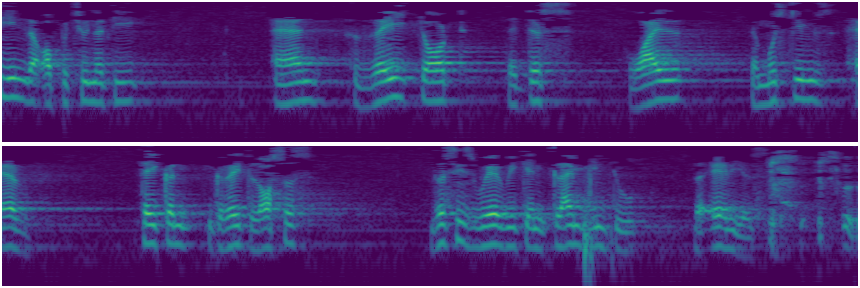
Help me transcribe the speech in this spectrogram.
seen the opportunity and they thought that this, while the Muslims have taken great losses, this is where we can climb into the areas.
